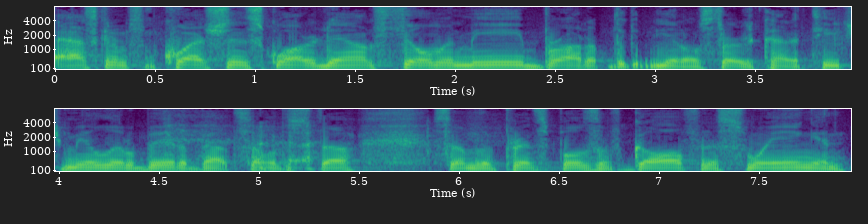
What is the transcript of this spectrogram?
asking him some questions, squatted down, filming me, brought up the, you know, started kind of teaching me a little bit about some of the stuff, some of the principles of golf and a swing. And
